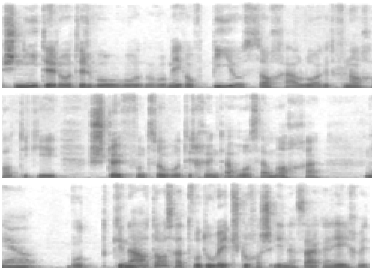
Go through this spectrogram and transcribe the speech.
Schneider, oder, wo, wo, wo mega auf Bio-Sachen auch schauen, auf nachhaltige Stoffe und so, wo dir könnt auch Hosen machen Ja. wo genau das hat, wo du willst. Du kannst ihnen sagen, hey, ich will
